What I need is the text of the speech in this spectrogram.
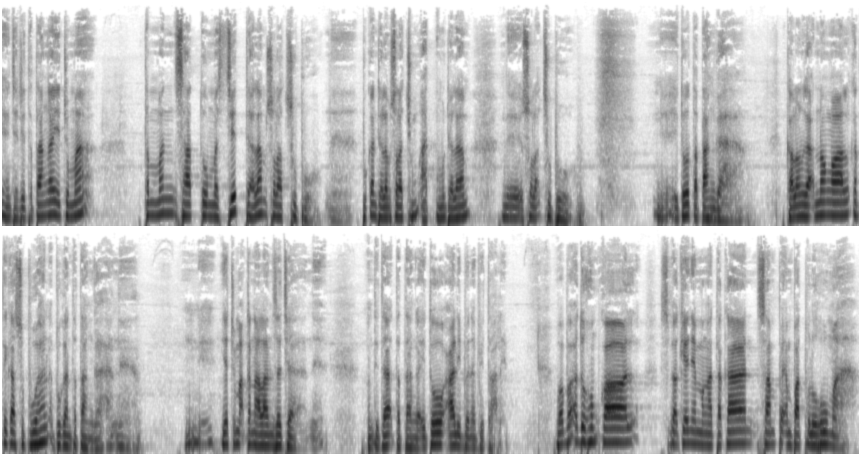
yang jadi tetangga ya cuma teman satu masjid dalam sholat subuh. Nah, bukan dalam sholat Jumat, namun dalam ya, sholat subuh. Ya, itu tetangga. Kalau nggak nongol ketika subuhan bukan tetangga. Nah, ya cuma kenalan saja. Nah, tidak tetangga itu Ali bin Abi Thalib. Wa ba'duhum qal sebagian yang mengatakan sampai 40 rumah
